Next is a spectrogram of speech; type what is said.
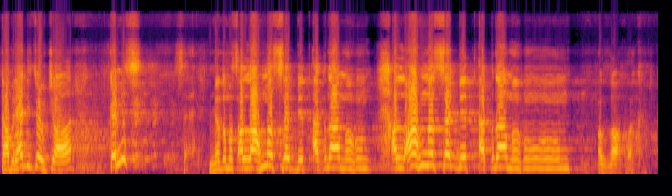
قبر ہدی چو چار کمس میں دمس اللہم ثبت اقدامہم، اللہم ثبت اقدامہم۔ اللہ اکبر۔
